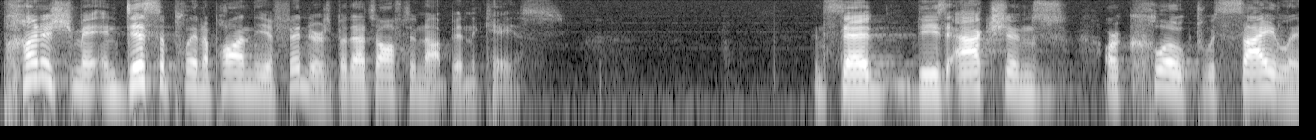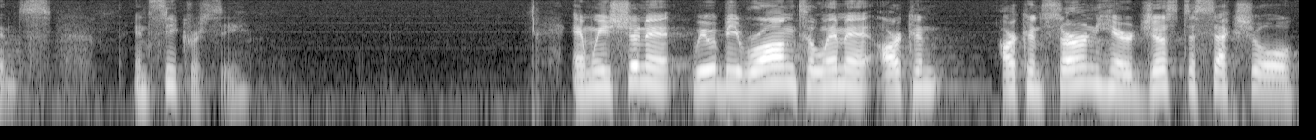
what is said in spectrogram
punishment and discipline upon the offenders, but that's often not been the case. Instead, these actions are cloaked with silence and secrecy. And we shouldn't, we would be wrong to limit our, con, our concern here just to sexual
